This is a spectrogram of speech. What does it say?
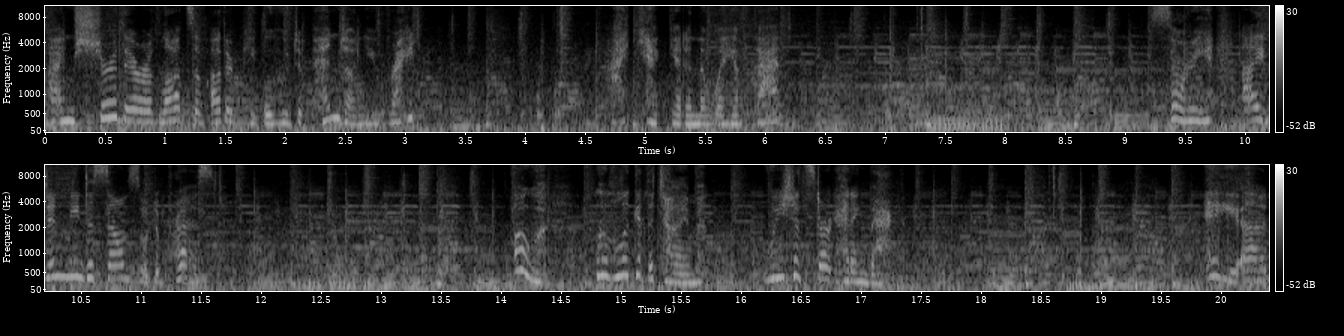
I'm sure there are lots of other people who depend on you, right? I can't get in the way of that. Sorry, I didn't mean to sound so depressed. Oh, look at the time. We should start heading back. Hey, uh,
